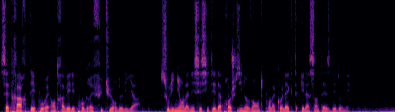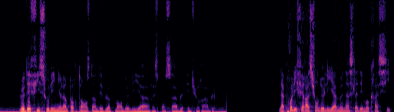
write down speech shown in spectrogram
Cette rareté pourrait entraver les progrès futurs de l'IA, soulignant la nécessité d'approches innovantes pour la collecte et la synthèse des données. Le défi souligne l'importance d'un développement de l'IA responsable et durable. La prolifération de l'IA menace la démocratie.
